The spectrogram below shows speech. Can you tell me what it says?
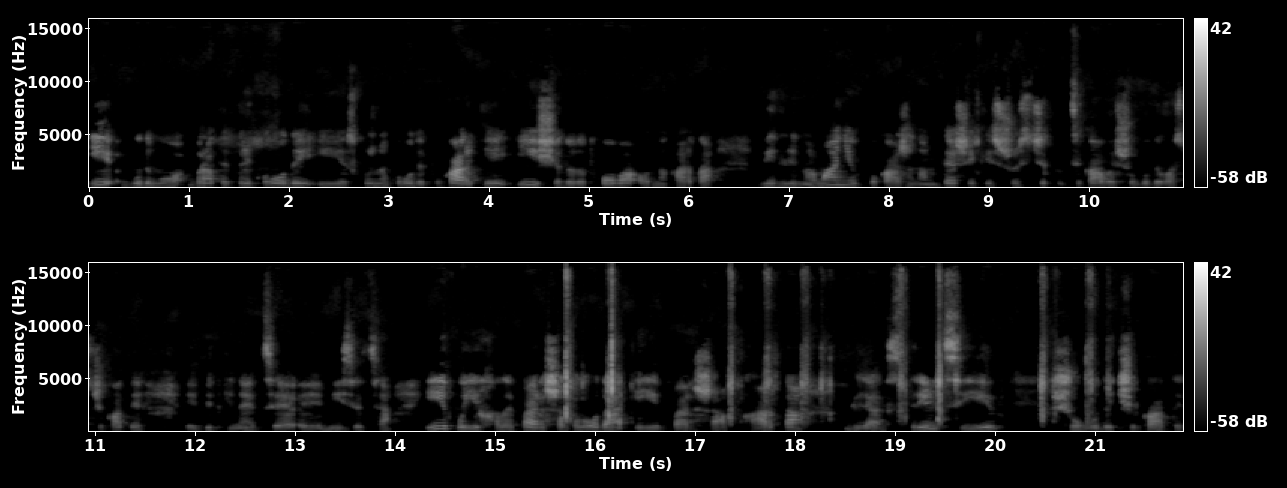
і будемо брати три колоди, і з кожної колоди по карті. І ще додаткова одна карта від Лінорманів покаже нам теж якесь щось цікаве, що буде вас чекати е, під кінець е, місяця. І поїхали. Перша колода і перша карта для стрільців. Що буде чекати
